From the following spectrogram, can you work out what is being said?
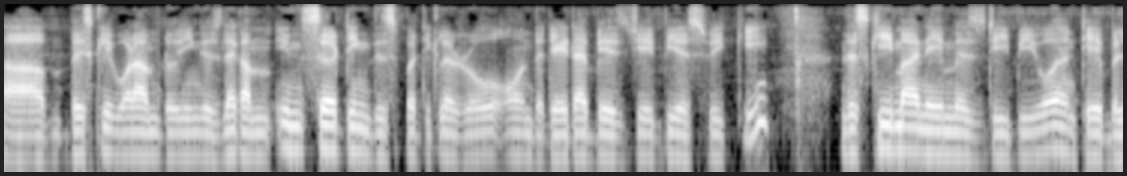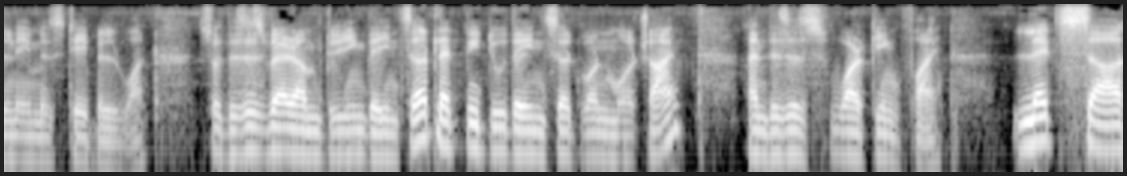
Uh, basically what I'm doing is like I'm inserting this particular row on the database JBS wiki. The schema name is DBO and table name is table one. So this is where I'm doing the insert. Let me do the insert one more time and this is working fine let's uh,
